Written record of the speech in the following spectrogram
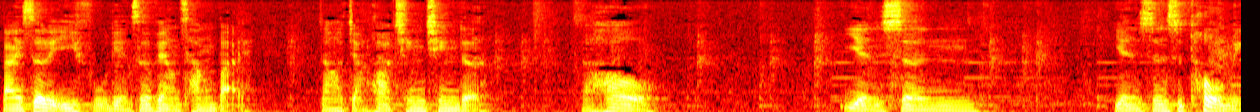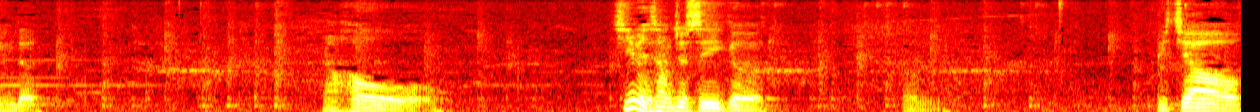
白色的衣服，脸色非常苍白，然后讲话轻轻的，然后眼神眼神是透明的，然后基本上就是一个嗯比较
